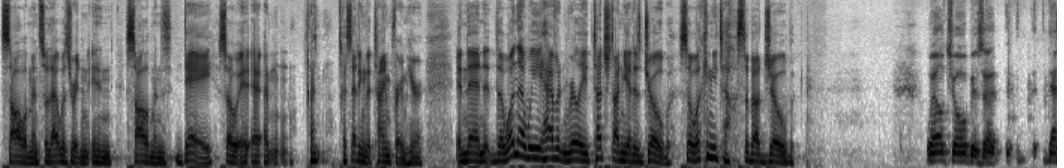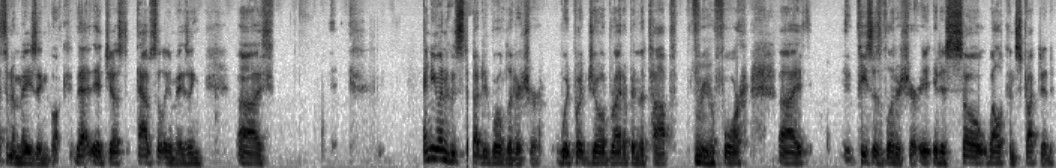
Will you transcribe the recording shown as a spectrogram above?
Solomon. So that was written in Solomon's day. So it, it, I'm setting the time frame here. And then the one that we haven't really touched on yet is Job. So what can you tell us about Job? Well, Job is a that's an amazing book. That it just absolutely amazing. Uh, anyone who studied world literature would put Job right up in the top 3 mm. or four uh, pieces of literature. It, it is so well constructed,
